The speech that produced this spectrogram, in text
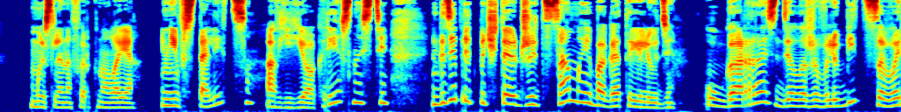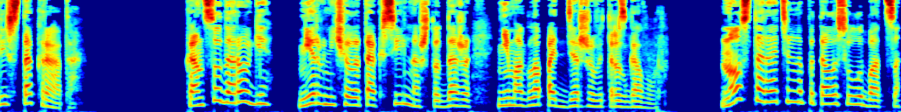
— мысленно фыркнула я. «Не в столицу, а в ее окрестности, где предпочитают жить самые богатые люди. Угораздило же влюбиться в аристократа». К концу дороги нервничала так сильно, что даже не могла поддерживать разговор но старательно пыталась улыбаться,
